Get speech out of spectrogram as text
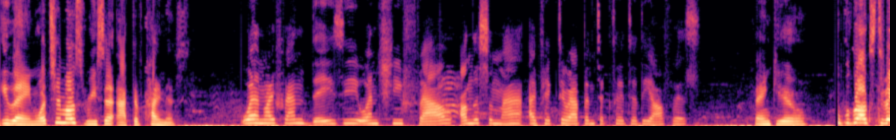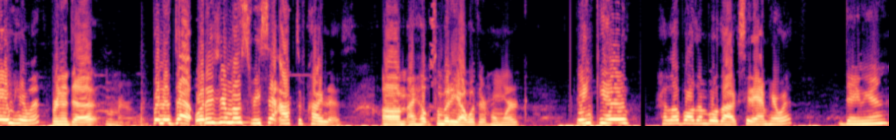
Elaine, what's your most recent act of kindness? When my friend Daisy, when she fell on the cement, I picked her up and took her to the office. Thank you. Bulldogs, today I'm here with Bernadette Romero. Bernadette, what is your most recent act of kindness? Um, I helped somebody out with their homework. Thank you. Hello, Baldwin Bulldogs. Today I'm here with Damien.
